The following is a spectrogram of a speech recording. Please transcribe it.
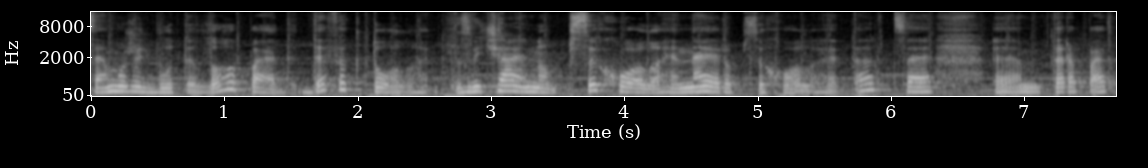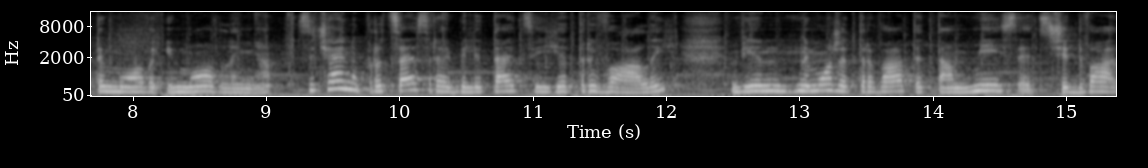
це можуть бути логопеди, дефектологи, звичайно, психологи, нейропсихологи, так це ем, терапевти мови і мовлення. Звичайно, процес реабілітації є тривалий. Він не може тривати там місяць чи два.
